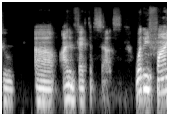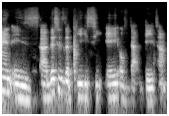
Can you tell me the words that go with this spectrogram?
to uh, uninfected cells. What we find is uh, this is the PECA of that data.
